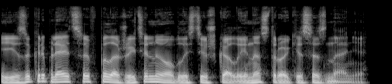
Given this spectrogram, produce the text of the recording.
и закрепляется в положительной области шкалы настройки сознания.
